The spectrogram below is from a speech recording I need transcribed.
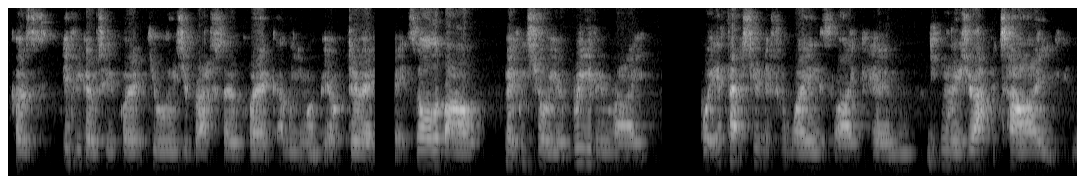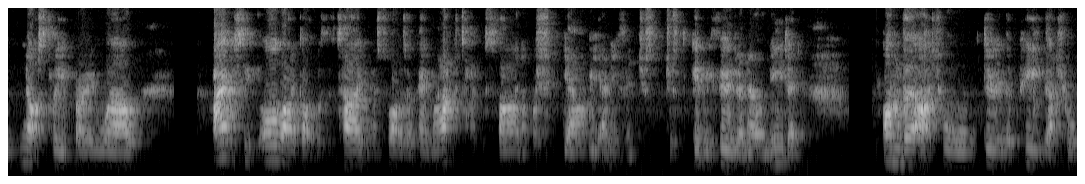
Because if you go too quick, you'll lose your breath so quick, and then you won't be able to do it. It's all about making sure you're breathing right, but it affects you in different ways. Like um, you can lose your appetite, you can not sleep very well, I actually all I got was the tiredness. So I was okay. My appetite was fine. I was yeah, I'll eat anything. Just just give me food. I know I need it. On the actual doing the peak, the actual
